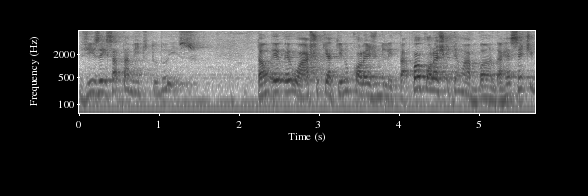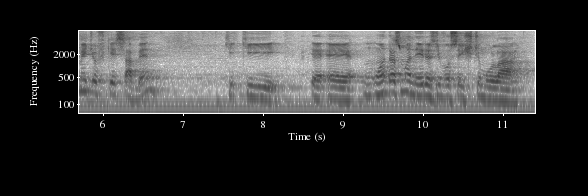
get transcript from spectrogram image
visa exatamente tudo isso. Então, eu, eu acho que aqui no Colégio Militar. Qual é o colégio que tem uma banda? Recentemente eu fiquei sabendo que, que é, é, uma das maneiras de você estimular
